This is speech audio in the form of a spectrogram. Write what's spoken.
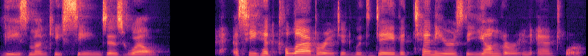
these monkey scenes as well as he had collaborated with David Teniers the Younger in Antwerp.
